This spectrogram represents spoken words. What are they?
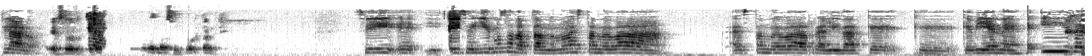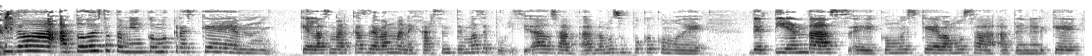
Claro. Eso es lo más importante. Sí, eh, y, seguirnos adaptando, ¿no? A esta nueva, a esta nueva realidad que, que, viene. Y debido a, a, todo esto también, ¿cómo crees que, mm, que las marcas deban manejarse en temas de publicidad. O sea, hablamos un poco como de, de tiendas, eh, cómo es que vamos a, tener que,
